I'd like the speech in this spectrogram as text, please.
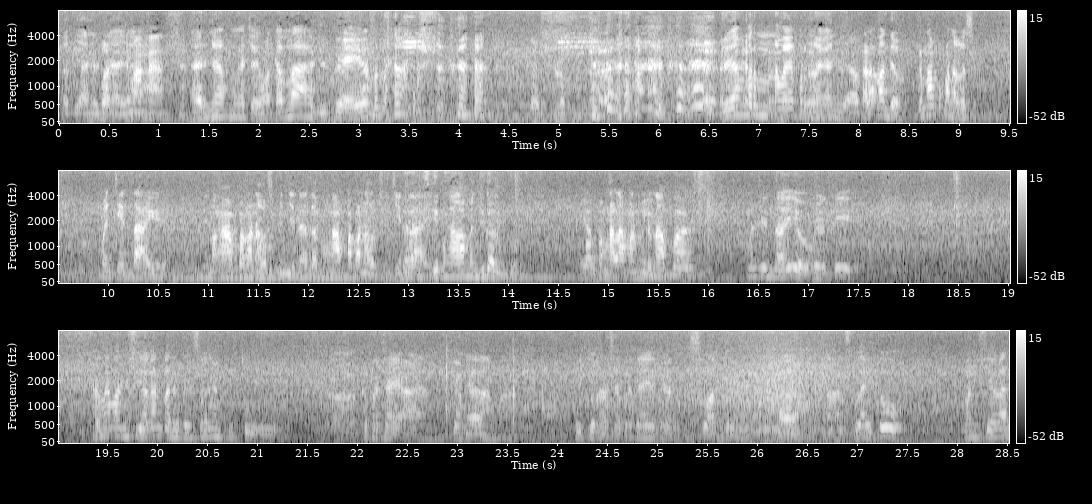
Tapi akhirnya Buat ya, semangat. akhirnya mengecewakan lah gitu ya, ya pernah goblok. ya yang pernah namanya pernah kan ya kalau kan kenapa kan harus mencintai mengapa kan harus mencintai atau mengapa kan harus dalam dicintai segi pengalaman juga loh bro ya pengalaman kenapa harus mencintai? Yo berarti karena manusia kan pada dasarnya butuh uh, kepercayaan. Itu yang Ya. pertama. Butuh rasa percaya terhadap sesuatu. Eh, nah setelah itu manusia kan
